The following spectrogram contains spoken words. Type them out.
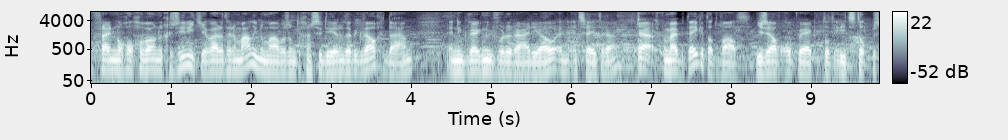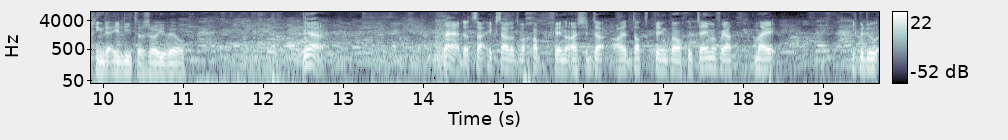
vrij nogal gewone gezinnetje waar het helemaal niet normaal was om te gaan studeren. Dat heb ik wel gedaan. En ik werk nu voor de radio en et cetera. Ja. Dus voor mij betekent dat wat. Jezelf opwerken tot iets, tot misschien de elite, zo je wil. Ja. Nou ja, dat zou, ik zou dat wel grappig vinden als je dat... Dat vind ik wel een goed thema voor jou. Maar ik bedoel,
